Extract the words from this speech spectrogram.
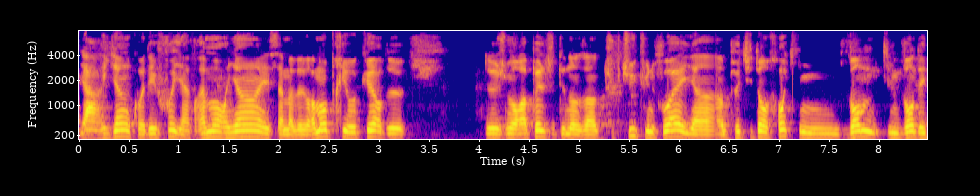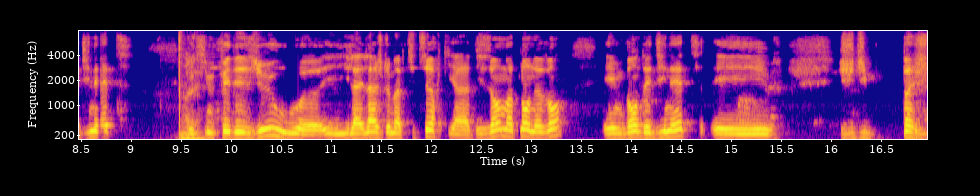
il y a rien, quoi. Des fois, il y a vraiment rien, et ça m'avait vraiment pris au cœur de, de, je me rappelle, j'étais dans un tuk-tuk une fois, et il y a un petit enfant qui me vend, qui me vend des dinettes. Ouais. Et qui me fait des yeux où euh, il a l'âge de ma petite sœur qui a 10 ans maintenant, 9 ans, et il me vend des dinettes, et je lui dis, bah, je,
